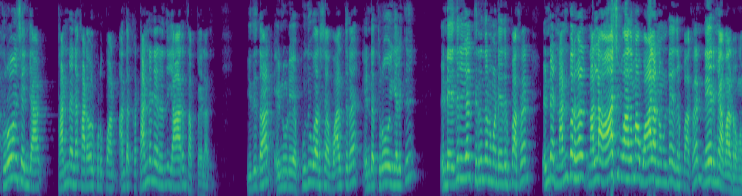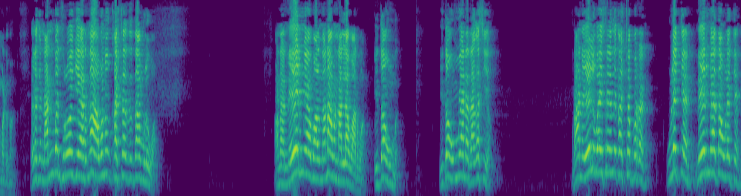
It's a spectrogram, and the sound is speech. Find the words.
துரோகம் செஞ்சால் தண்டனை கடவுள் கொடுப்பான். அந்த க- இருந்து யாரும் தப்ப இயலாது இதுதான் என்னுடைய புது வருஷ வாழ்த்துற என்ற துரோகிகளுக்கு என் எதிரிகள் திருந்தணும் என்று எதிர்பார்க்கிறேன். என் நண்பர்கள் நல்ல ஆசீர்வாதமாக வாழணும் என்று எதிர்பார்க்கிறேன். நேர்மையாக வாழ்றவங்க மட்டும்தான். எனக்கு நண்பன் துரோகியா இருந்தால் அவனும் கஷ்டத்தை தான் விழுவான். ஆனால் நேர்மையாக வாழ்ந்தானா அவன் நல்லா வாழ்வான். இதுதான் உண்மை. இதுதான் உண்மையான ரகசியம். நான் ஏழு வயசுலேருந்து கஷ்டப்படுறேன். உழைச்சேன். நேர்மையாக தான் உழைச்சேன்.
